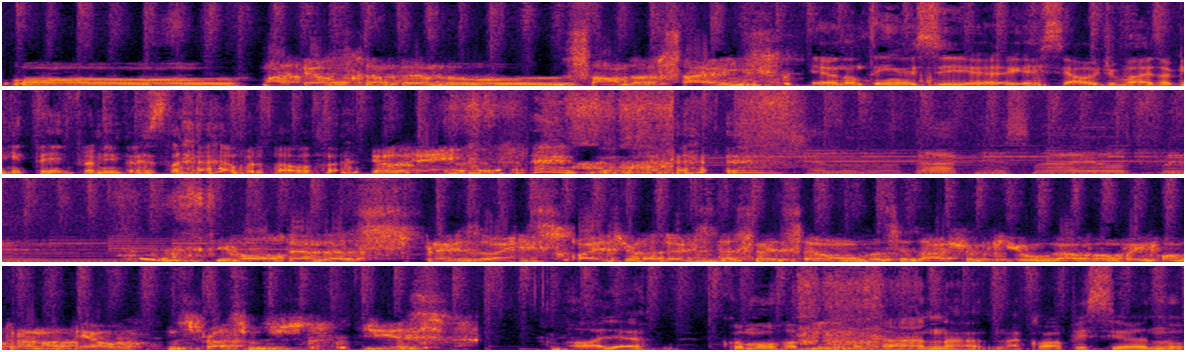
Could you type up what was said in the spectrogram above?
o, Matheus cantando Sound of Silence. Eu não tenho esse, esse áudio mais. Alguém tem pra me emprestar, por favor? Eu tenho. Hello, darkness, my old friend. E voltando às previsões, quais jogadores da seleção vocês acham que o Galvão vai encontrar no hotel nos próximos dias? Olha, como o Robinho não tá na, na Copa esse ano,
